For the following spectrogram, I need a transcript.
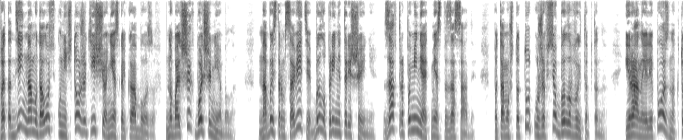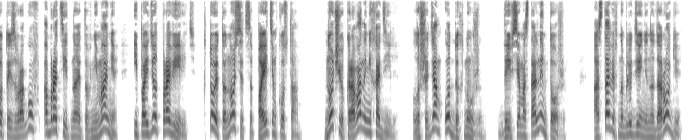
В этот день нам удалось уничтожить еще несколько обозов, но больших больше не было. На быстром совете было принято решение завтра поменять место засады, потому что тут уже все было вытоптано, и рано или поздно кто-то из врагов обратит на это внимание и пойдет проверить, кто это носится по этим кустам. Ночью караваны не ходили, лошадям отдых нужен, да и всем остальным тоже. Оставив наблюдение на дороге,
